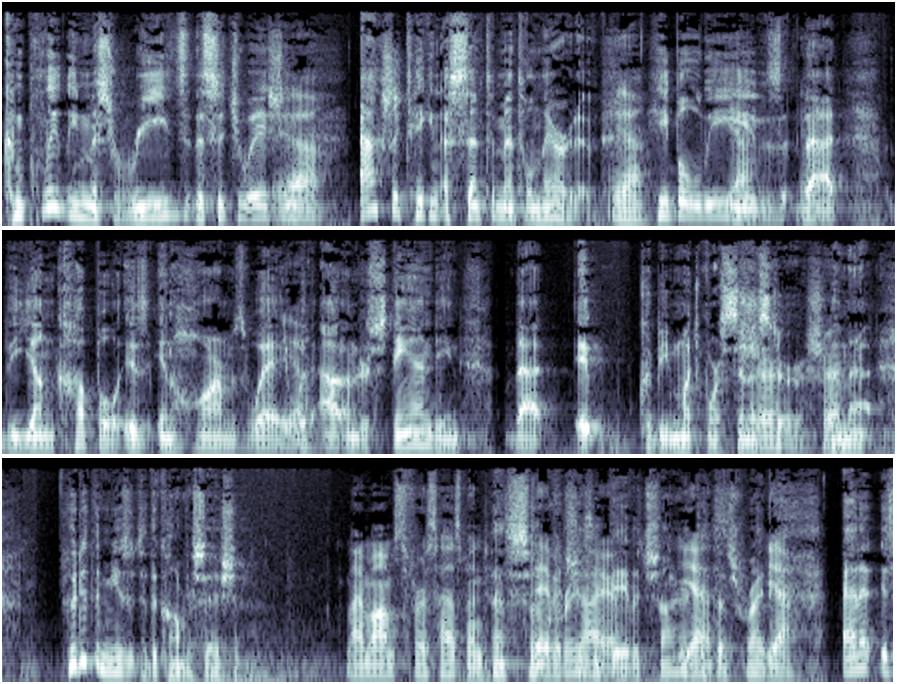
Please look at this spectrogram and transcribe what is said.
completely misreads the situation. Yeah. Actually, taking a sentimental narrative. Yeah. He believes Yeah. Yeah. that the young couple is in harm's way Yeah. without understanding that it could be much more sinister sure. than that. Who did the music to the conversation? My mom's first husband, That's so David crazy. Shire. David Shire Yes. did. That's right. Yeah. And it has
